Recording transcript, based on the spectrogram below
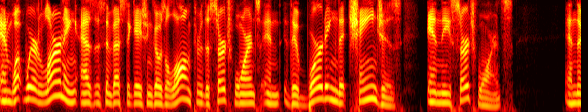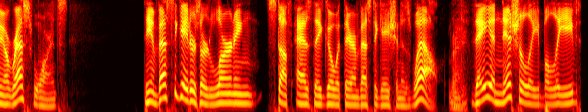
And what we're learning as this investigation goes along through the search warrants and the wording that changes in these search warrants and the arrest warrants the investigators are learning stuff as they go with their investigation as well. Right. They initially believed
